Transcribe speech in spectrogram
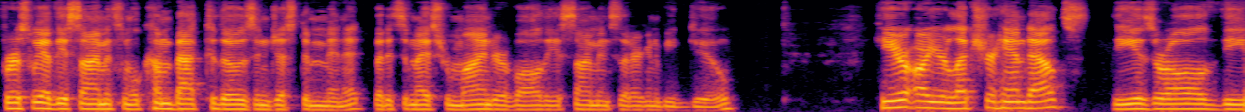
First, we have the assignments, and we'll come back to those in just a minute, but it's a nice reminder of all the assignments that are going to be due. Here are your lecture handouts. These are all the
